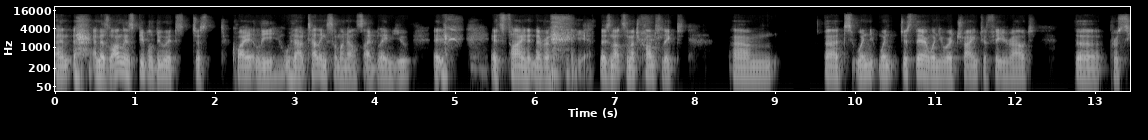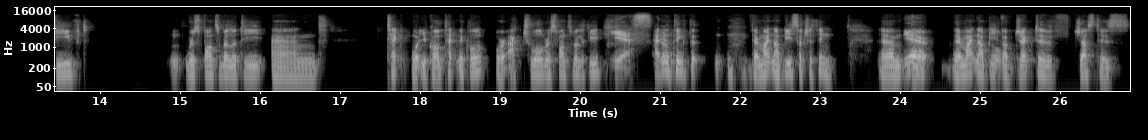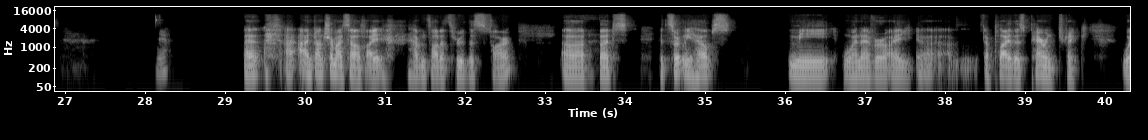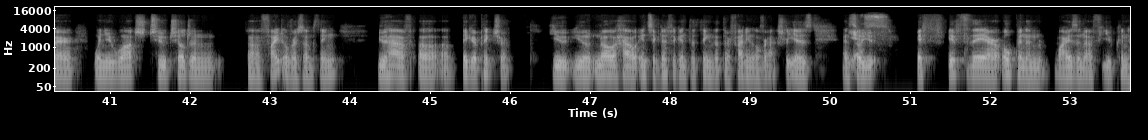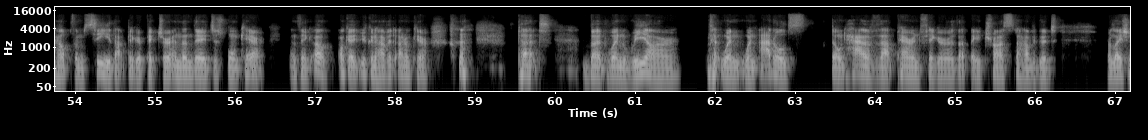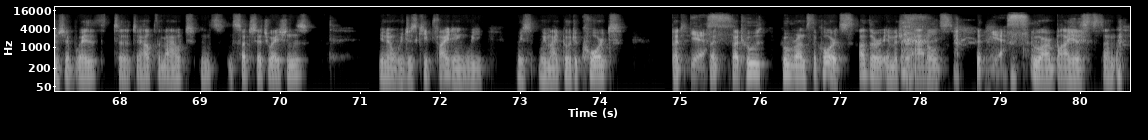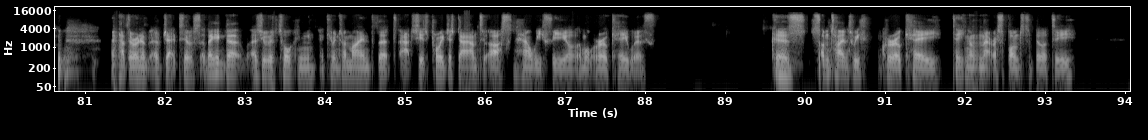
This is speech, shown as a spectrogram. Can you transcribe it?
And and as long as people do it just quietly without telling someone else, I blame you. It, it's fine. It never. yeah. There's not so much conflict um, but when when just there when you were trying to figure out the perceived responsibility and tech what you call technical or actual responsibility yes i don't yeah. think that there might not be such a thing um, yeah. there there might not be cool. objective justice uh, I, am not sure myself. I haven't thought it through this far. Uh, but it certainly helps me whenever I uh, apply this parent trick, where when you watch two children uh, fight over something, you have a, a, bigger picture. You you know how insignificant the thing that they're fighting over actually is, and yes. so you, if if they are open and wise enough, you can help them see that bigger picture, and then they just won't care and think, oh, okay, you can have it, I don't care. but but when we are when when adults don't have that parent figure that they trust to have a good relationship with to, to help them out in, in such situations you know we just keep fighting we we, we might go to court but yes. but but who who runs the courts other immature adults yes who are biased and and have their own objectives. And i think that as you were talking it came into my mind that actually it's probably just down to us and how we feel and what we're okay with. Because sometimes we think we're okay taking on that responsibility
